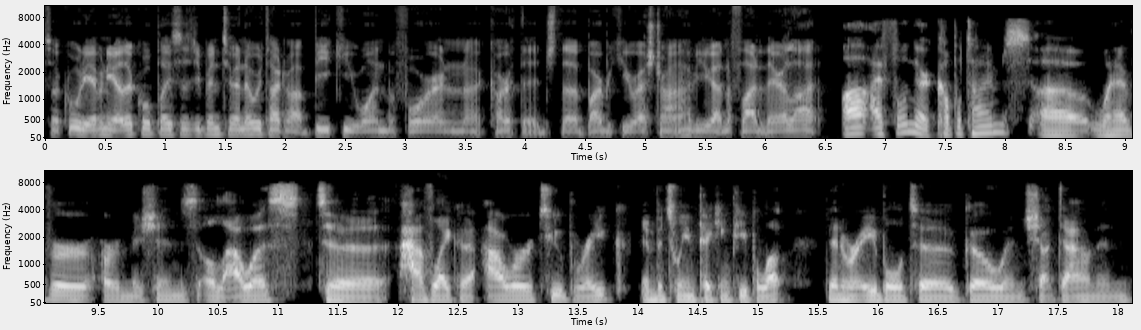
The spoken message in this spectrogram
So cool. Do you have any other cool places you've been to? I know we talked about BQ1 before in uh, Carthage, the barbecue restaurant. Have you gotten to fly to there a lot? Uh, I've flown there a couple times. Uh, whenever our missions allow us to have like an hour or two break in between picking people up, then we're able to go and shut down and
